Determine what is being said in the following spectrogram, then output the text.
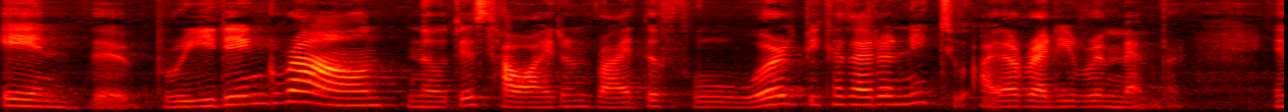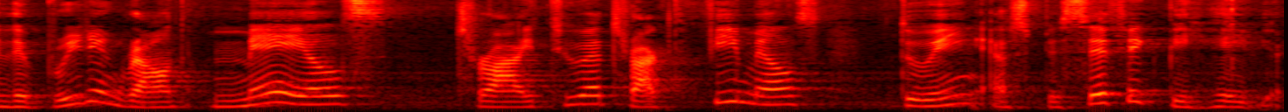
In the breeding ground, notice how I don't write the full word because I don't need to. I already remember. In the breeding ground, males try to attract females doing a specific behavior.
